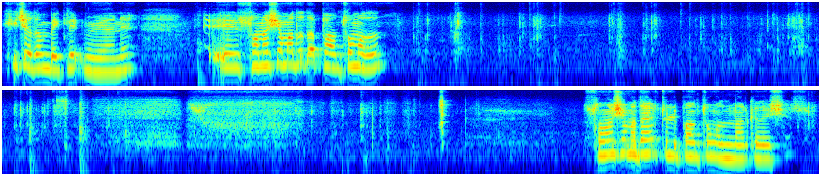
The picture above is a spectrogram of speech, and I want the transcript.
Hiç adam bekletmiyor yani. Ee, son aşamada da Phantom alın. Son aşamada her türlü Phantom alın arkadaşlar.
